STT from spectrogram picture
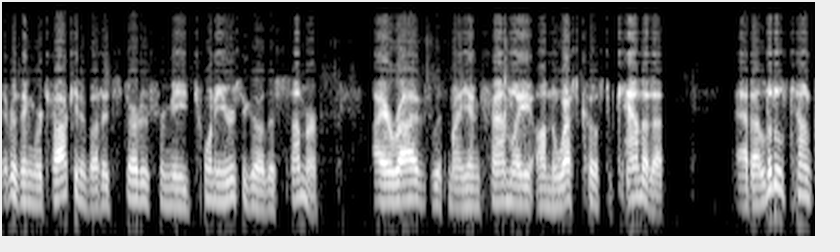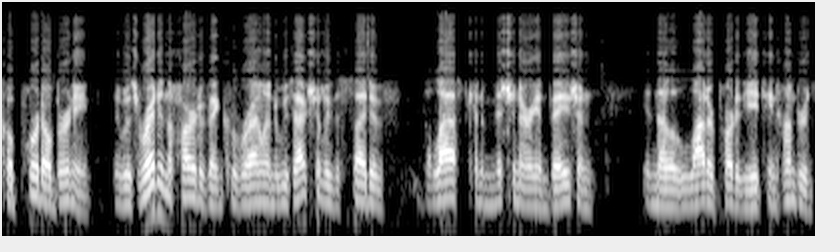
everything we're talking about, it started for me 20 years ago this summer. I arrived with my young family on the west coast of Canada at a little town called Port Alberni. It was right in the heart of Vancouver Island. It was actually the site of the last kind of missionary invasion in the latter part of the 1800s.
